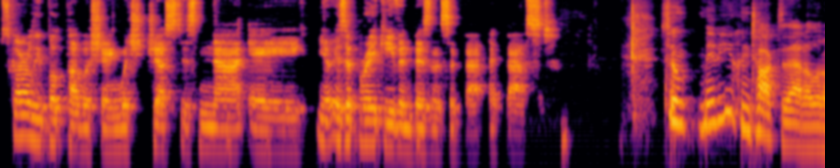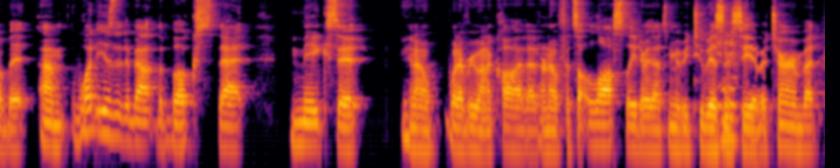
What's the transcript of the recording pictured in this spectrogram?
scholarly book publishing, which just is not a you know is a break even business at, be- at best. So maybe you can talk to that a little bit. Um, what is it about the books that makes it, you know, whatever you want to call it? I don't know if it's a loss leader. That's maybe too businessy of a term, but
